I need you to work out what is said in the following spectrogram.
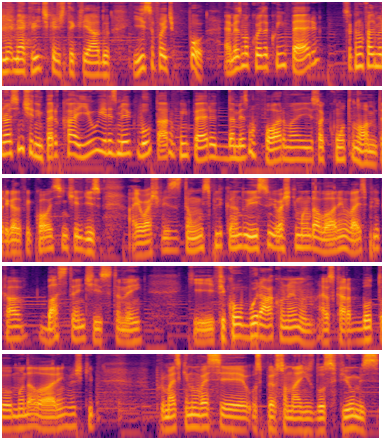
minha, minha crítica de ter criado isso foi tipo, pô, é a mesma coisa com o Império, só que não faz o menor sentido. O Império caiu e eles meio que voltaram com o Império da mesma forma, e só que com outro nome, tá ligado? Eu falei, qual é o sentido disso? Aí eu acho que eles estão explicando isso e eu acho que Mandalorian vai explicar bastante isso também. Que ficou o buraco, né, mano? Aí os caras botou Mandalorian, acho que por mais que não vai ser os personagens dos filmes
